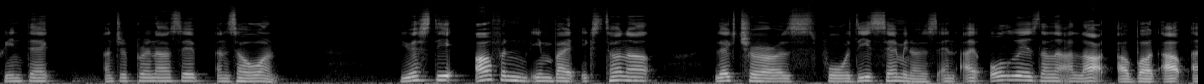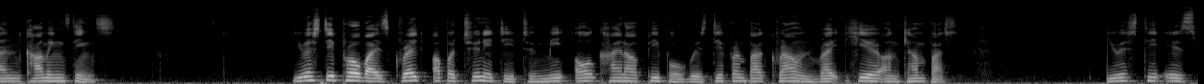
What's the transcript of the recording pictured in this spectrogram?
fintech, entrepreneurship, and so on. UST often invite external lecturers for these seminars and I always learn a lot about up and coming things. UST provides great opportunity to meet all kind of people with different background right here on campus. UST is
